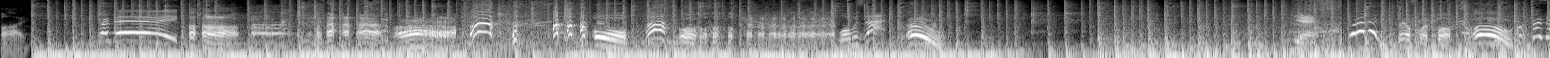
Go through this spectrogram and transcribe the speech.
Bye. Trophy! oh! Ah! Oh! What was that? Oh! Yes! Stay off my box. Oh! Trophy!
